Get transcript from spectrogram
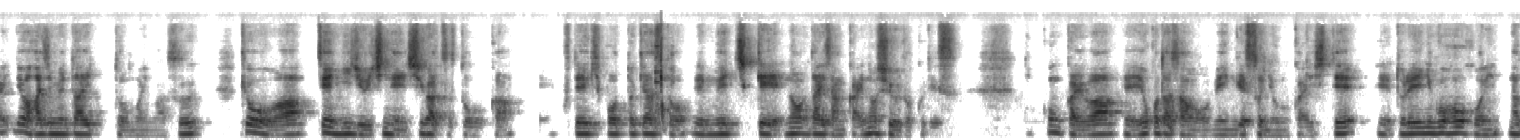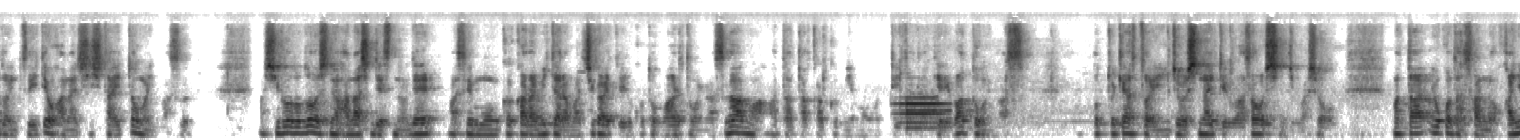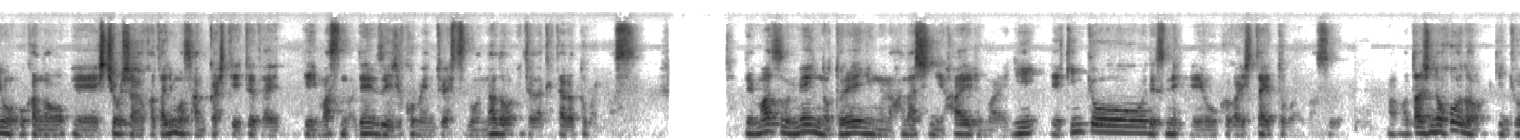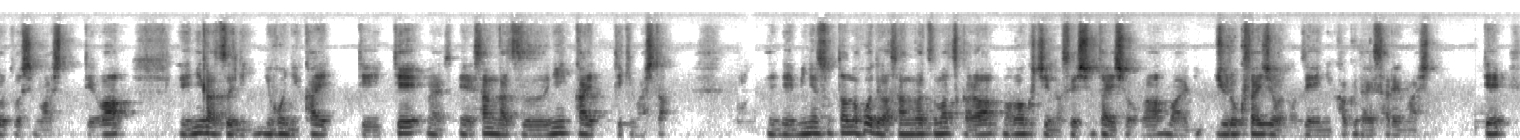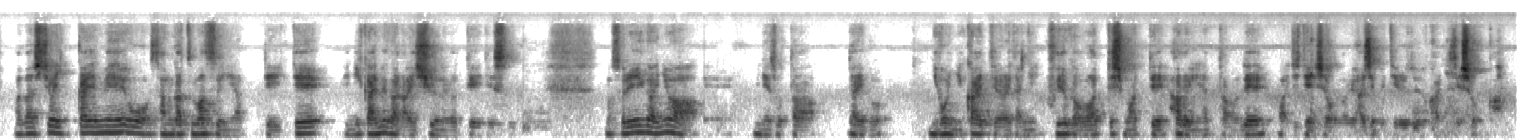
はい。では始めたいと思います。今日は2021年4月10日、不定期ポッドキャスト MHK の第3回の収録です。今回は横田さんをメインゲストにお迎えして、トレーニング方法などについてお話ししたいと思います。素人同士の話ですので、ま、専門家から見たら間違えていることもあると思いますが、まあ、温かく見守っていただければと思います。ポッドキャストは炎上しないという噂を信じましょう。また、横田さんの他にも他の、視聴者の方にも参加していただいていますので、随時コメントや質問などいただけたらと思います。でまずメインのトレーニングの話に入る前に、近況をですね、お伺いしたいと思います。私の方の近況としましては、2月に日本に帰っていて、3月に帰ってきました。で、ミネソタの方では3月末から、ま、ワクチンの接種対象が、ま、16歳以上の全員に拡大されまして、私は1回目を3月末にやっていて、2回目が来週の予定です。ま、それ以外には、ミネソタ、だいぶ日本に帰っている間に冬が終わってしまって春になったので、ま、自転車を乗り始めているという感じでしょうか。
